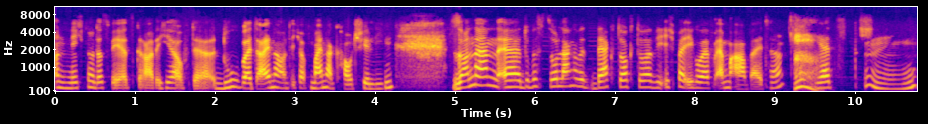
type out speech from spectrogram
und nicht nur, dass wir jetzt gerade hier auf der, du bei deiner und ich auf meiner Couch hier liegen, sondern äh, du bist so lange Bergdoktor, wie ich bei Ego FM arbeite. Ah. Jetzt, mh, hm,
